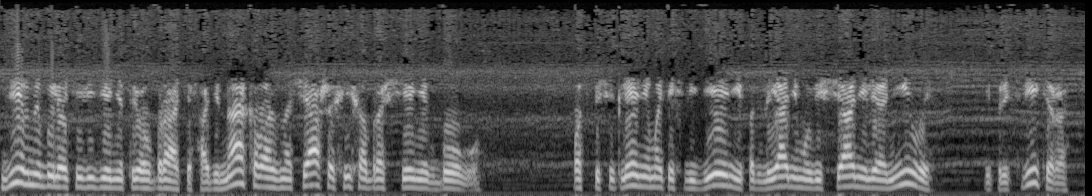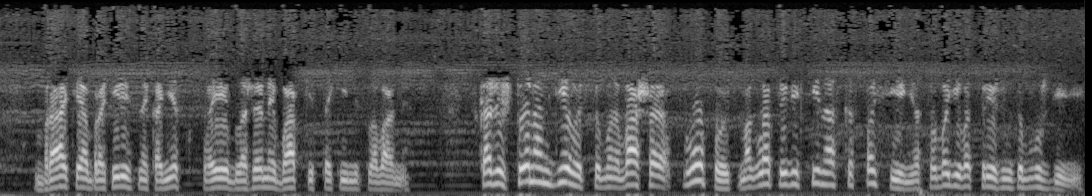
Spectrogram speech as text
Дивны были эти видения трех братьев, одинаково означавших их обращение к Богу. Под впечатлением этих видений, под влиянием увещаний Леонилы и Пресвитера, братья обратились наконец к своей блаженной бабке с такими словами — Скажи, что нам делать, чтобы ваша проповедь могла привести нас к спасению, освободив от прежних заблуждений?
